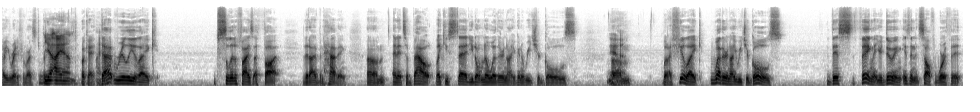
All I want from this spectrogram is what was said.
Are you ready for my story? Yeah, I am. Okay, I that really like solidifies a thought that I've been having, um, and it's about like you said, you don't know whether or not you're going to reach your goals. Yeah. Um, but I feel like whether or not you reach your goals, this thing that you're doing isn't itself worth it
